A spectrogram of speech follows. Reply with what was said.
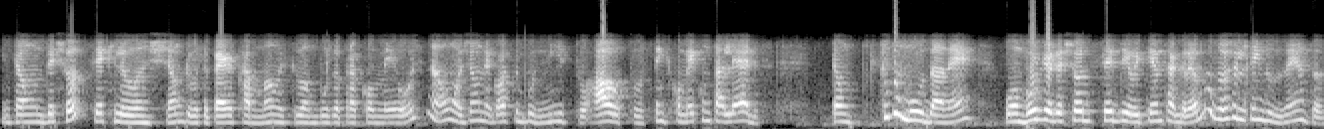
Então deixou de ser aquele lanchão que você pega com a mão e se lambuza para comer. Hoje não, hoje é um negócio bonito, alto, você tem que comer com talheres. Então tudo muda, né? O hambúrguer deixou de ser de 80 gramas, hoje ele tem 200.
